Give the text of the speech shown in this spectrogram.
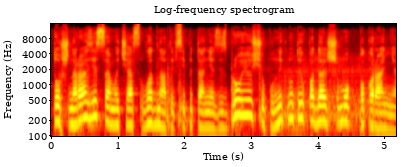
Тож наразі саме час владнати всі питання зі зброєю, щоб уникнути в подальшому покарання.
